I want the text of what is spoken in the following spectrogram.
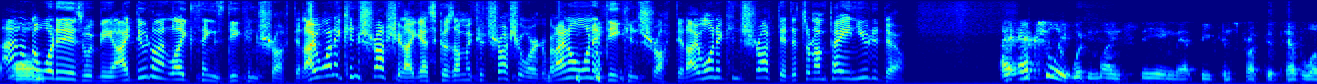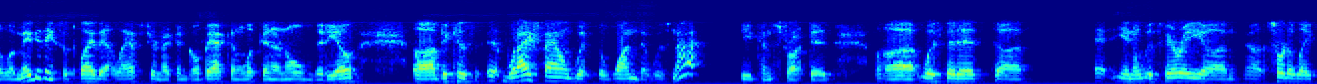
I, I don't know what it is with me. I do not like things deconstructed. I want to construct it, I guess, because I'm a construction worker, but I don't want it deconstructed. I want it constructed. That's what I'm paying you to do. I actually wouldn't mind seeing that deconstructed Pavlova. Maybe they supplied that last year, and I can go back and look at an old video. Uh, because what I found with the one that was not deconstructed uh, was that it, uh, you know, was very uh, uh, sort of like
